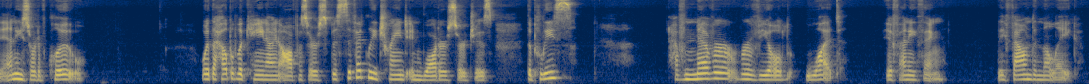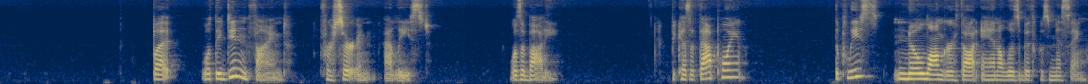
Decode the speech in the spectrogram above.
any sort of clue. With the help of a canine officer specifically trained in water searches, the police have never revealed what, if anything, they found in the lake. But what they didn't find, for certain at least, was a body. Because at that point, the police no longer thought Anne Elizabeth was missing.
